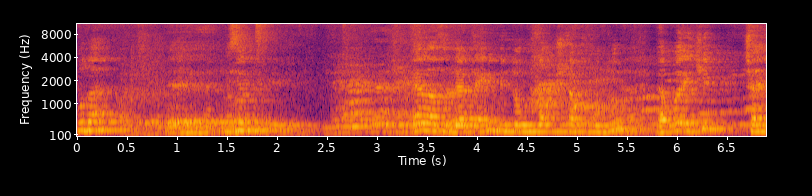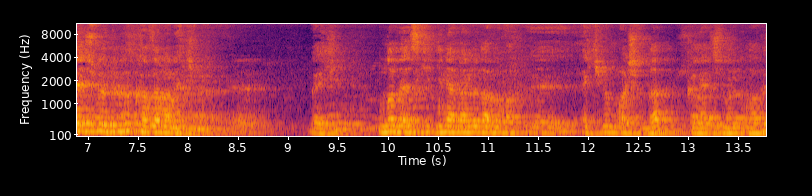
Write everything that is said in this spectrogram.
Bu da e, bizim Elazığ Derneği'nin 1960'ta kurulduğu ve bu ekip çayda içme ödülünü kazanan ekip. Belki. Bunlar da eski yine Mehmet abi bak e, ekibin başında, Kılaççı Mehmet abi.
